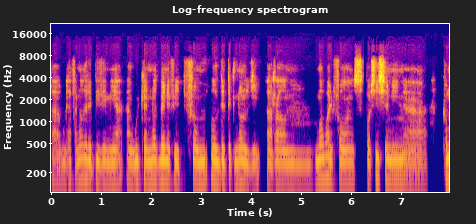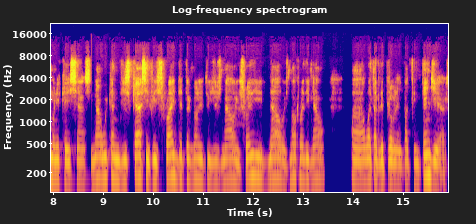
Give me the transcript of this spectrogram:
uh, we have another epidemic and we cannot benefit from all the technology around mobile phones, positioning, uh, communications. Now we can discuss if it's right the technology to use now, is ready now, is not ready now, uh, what are the problems. But in 10 years,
